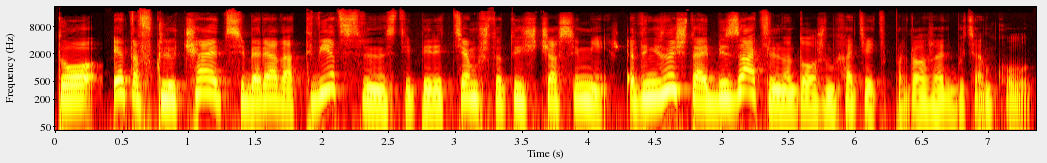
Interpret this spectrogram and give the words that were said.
то это включает в себя ряд ответственности перед тем, что ты сейчас имеешь. Это не значит, что ты обязательно должен хотеть продолжать быть онкологом.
